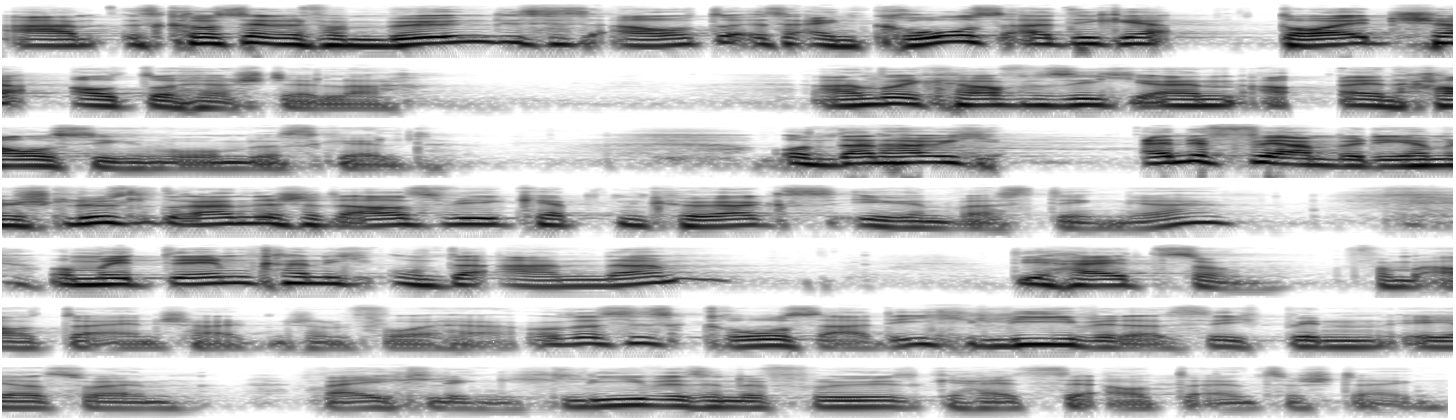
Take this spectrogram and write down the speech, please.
Ähm, es kostet ein Vermögen, dieses Auto. Es ist ein großartiger deutscher Autohersteller. Andere kaufen sich ein, ein Haus irgendwo um das Geld. Und dann habe ich eine Fernbedienung, die haben einen Schlüssel dran, der schaut aus wie Captain Kirks irgendwas Ding. Ja? Und mit dem kann ich unter anderem die Heizung vom Auto einschalten schon vorher. Und das ist großartig. Ich liebe das. Ich bin eher so ein Weichling. Ich liebe es in der Früh, ins geheizte Auto einzusteigen.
